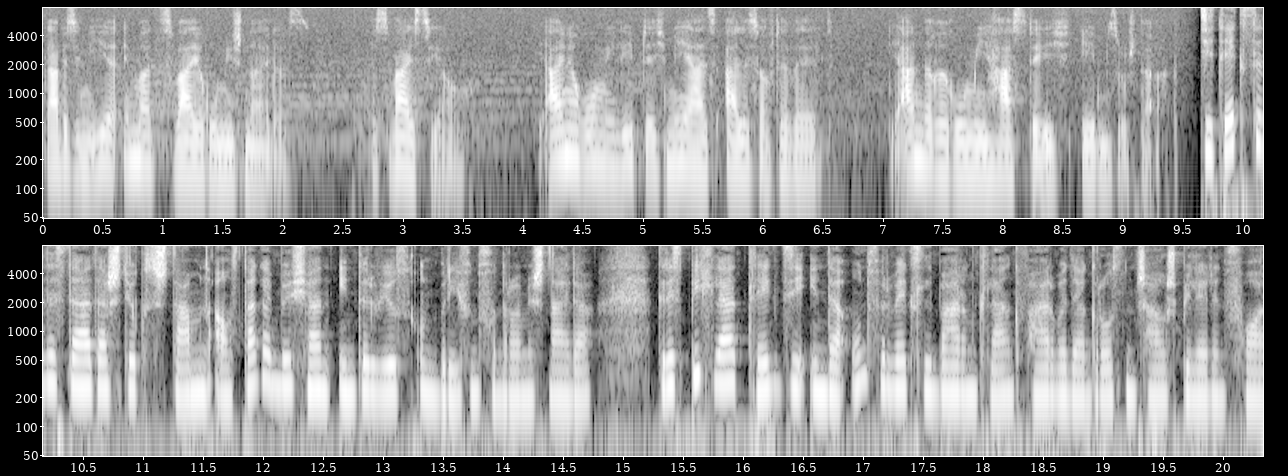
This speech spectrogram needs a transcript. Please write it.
gab es in ihr immer zwei Romy Schneiders. Das weiß sie auch. Die eine Romy liebte ich mehr als alles auf der Welt. Die andere Romy hasste ich ebenso stark. Die Texte des Theaterstücks stammen aus Tagebüchern, Interviews und Briefen von Romy Schneider. Chris Pichler trägt sie in der unverwechselbaren Klangfarbe der großen Schauspielerin vor.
